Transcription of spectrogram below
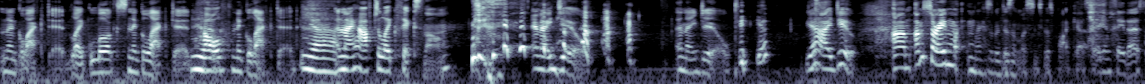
neglected. Like looks neglected. Health neglected. Yeah. And I have to like fix them. and I do. And I do. Yeah, I do. Um, I'm sorry, my, my husband doesn't listen to this podcast, so I can say this.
